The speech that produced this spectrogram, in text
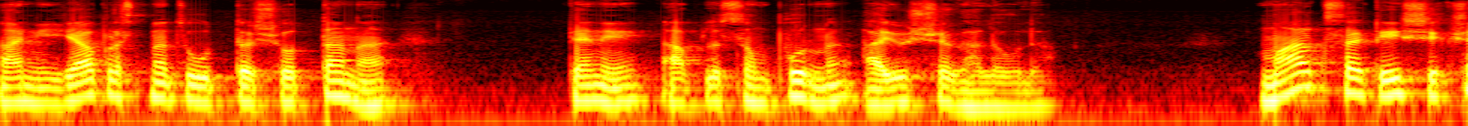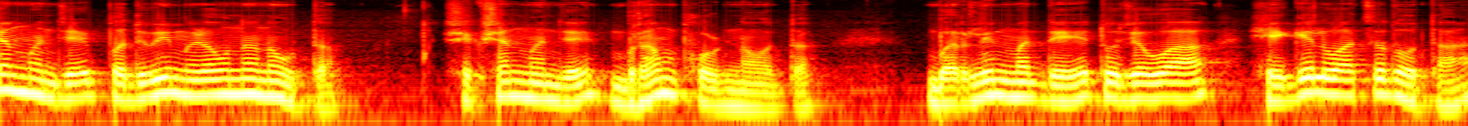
आणि या प्रश्नाचं उत्तर शोधताना त्याने आपलं संपूर्ण आयुष्य घालवलं. मार्क्ससाठी शिक्षण म्हणजे पदवी मिळवणं नव्हतं. शिक्षण म्हणजे भ्रम फोडणं होतं. बर्लिनमध्ये तो जेव्हा हेगेल वाचत होता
